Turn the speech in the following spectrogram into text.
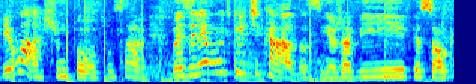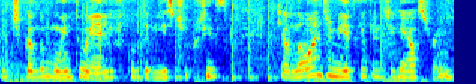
eu acho um pouco, sabe? Mas ele é muito criticado, assim. Eu já vi pessoal criticando muito ele, fico triste por isso. Que eu não admito que critiquem Offspring.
